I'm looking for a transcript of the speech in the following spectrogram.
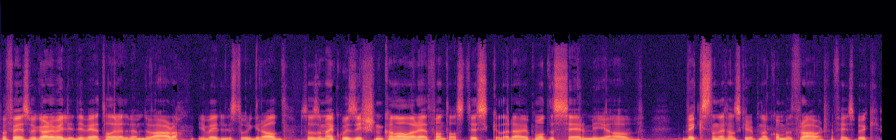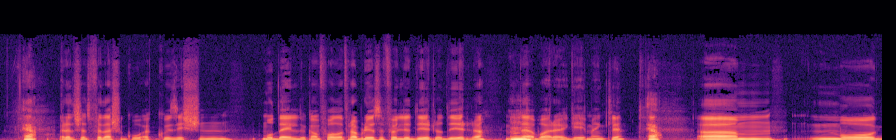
På Facebook er det veldig, de vet allerede hvem du er, da, i veldig stor grad. Så som acquisition-kanal er det helt fantastisk. Og det er der vi på en måte ser mye av veksten av nettlandsgruppen har kommet fra, har vært fra Facebook. Ja. Rett og slett fordi det er så god acquisition-modell du kan få det fra. Blir jo selvfølgelig dyrere og dyrere, men Mm. det er bare game, egentlig. Ja. Um, og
